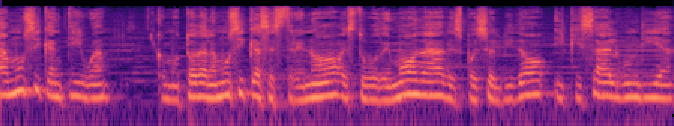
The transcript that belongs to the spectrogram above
La música antigua, como toda la música, se estrenó, estuvo de moda, después se olvidó y quizá algún día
